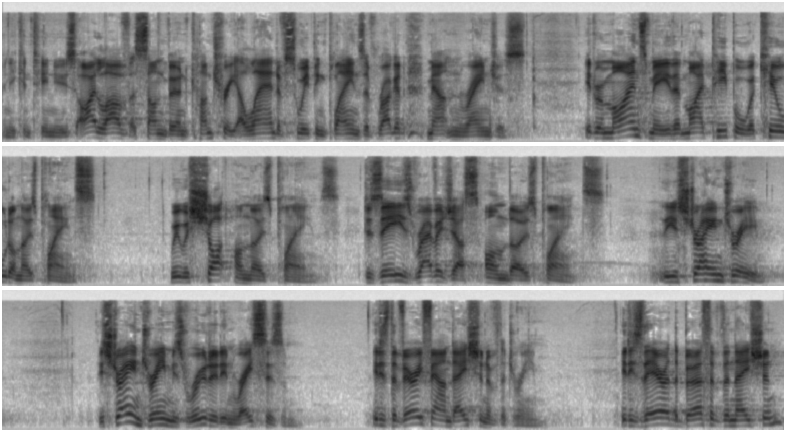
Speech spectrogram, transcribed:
And he continues, I love a sunburned country, a land of sweeping plains, of rugged mountain ranges. It reminds me that my people were killed on those plains. We were shot on those plains. Disease ravaged us on those plains. The Australian dream. The Australian dream is rooted in racism. It is the very foundation of the dream. It is there at the birth of the nation.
